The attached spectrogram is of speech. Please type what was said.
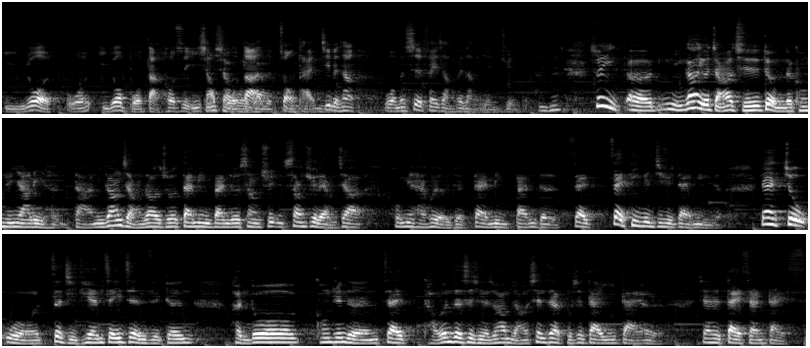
以弱博以弱博大，或是以小博大的状态，基本上我们是非常非常严峻的。嗯哼，所以呃，你刚刚有讲到，其实对我们的空军压力很大。你刚刚讲到说待命班就上去上去两架。后面还会有一个待命班的，在在地面继续待命的。但就我这几天这一阵子跟很多空军的人在讨论这事情的时候，他们讲现在不是带一带二，现在是带三带四，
